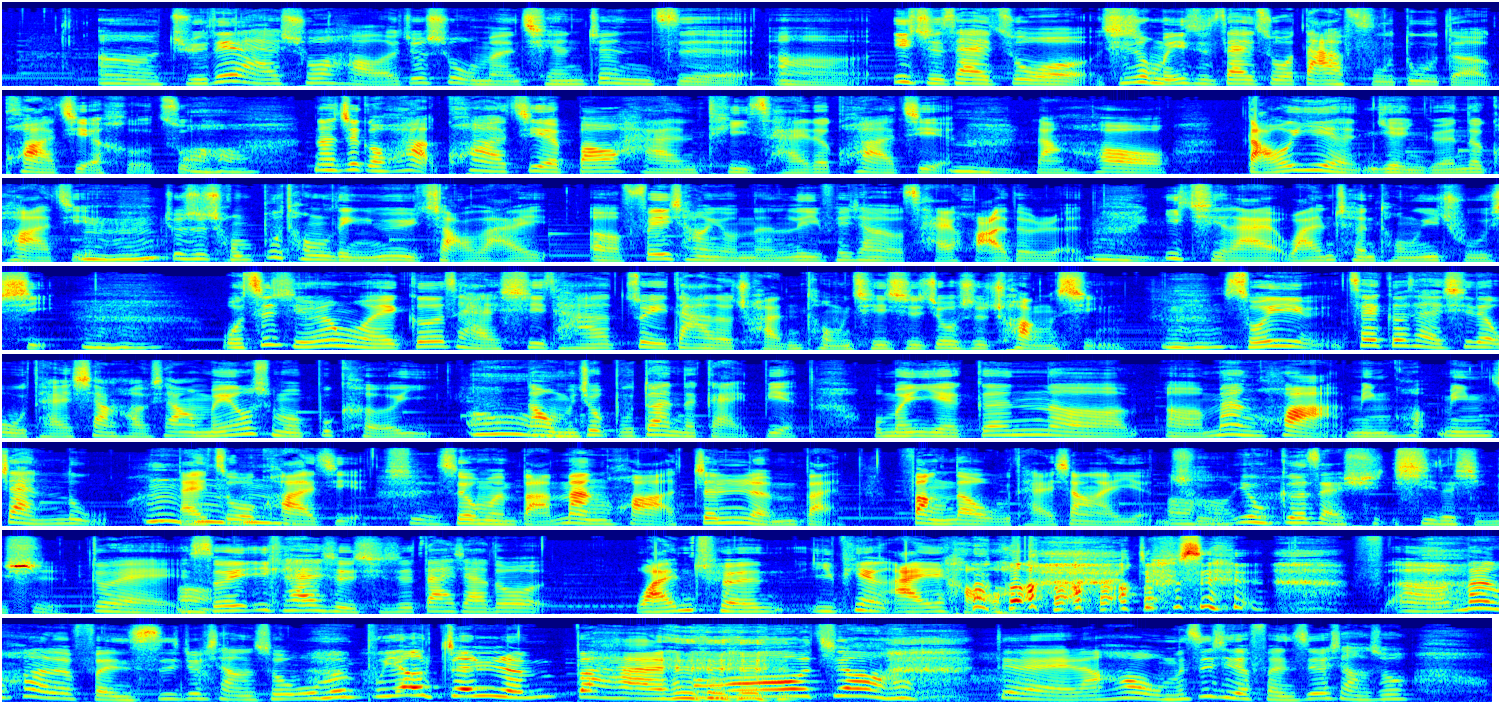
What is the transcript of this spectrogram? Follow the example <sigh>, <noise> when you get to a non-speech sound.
嗯，举例来说好了，就是我们前阵子呃一直在做，其实我们一直在做大幅度的跨界合作。哦、那这个跨跨界包含题材的跨界，嗯，然后。导演、演员的跨界，嗯、就是从不同领域找来呃非常有能力、非常有才华的人，嗯、一起来完成同一出戏。我自己认为，歌仔戏它最大的传统其实就是创新。所以在歌仔戏的舞台上，好像没有什么不可以。哦、那我们就不断的改变。我们也跟了呃漫画《名画名战录》来做跨界，所以我们把漫画真人版。放到舞台上来演出，哦、用歌仔戏的形式。对，哦、所以一开始其实大家都完全一片哀嚎，<laughs> 就是呃，漫画的粉丝就想说，我们不要真人版哦，这样。<laughs> 对，然后我们自己的粉丝就想说，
